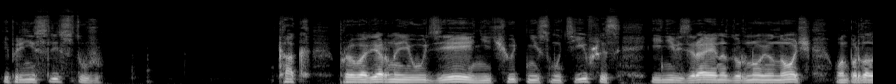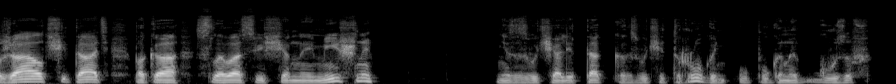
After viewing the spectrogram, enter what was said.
и принесли стужу. Как правоверный иудей, ничуть не смутившись и невзирая на дурную ночь, он продолжал читать, пока слова священной Мишны не зазвучали так, как звучит ругань упуганных гузов.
